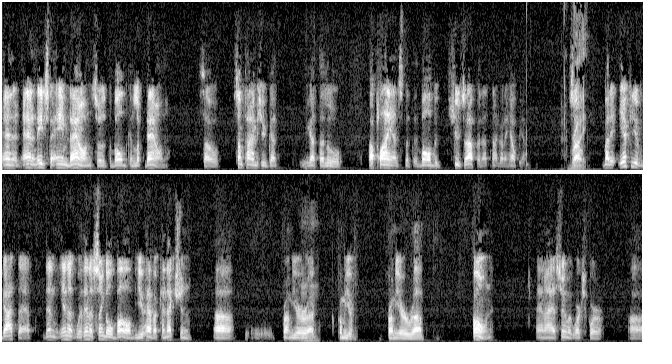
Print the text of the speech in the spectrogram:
and it, and it needs to aim down so that the bulb can look down. So sometimes you've got you got the little appliance that the bulb shoots up, and that's not going to help you. So- right. But if you've got that, then in a, within a single bulb, you have a connection uh, from your uh, from your from your uh, phone, and I assume it works for uh,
